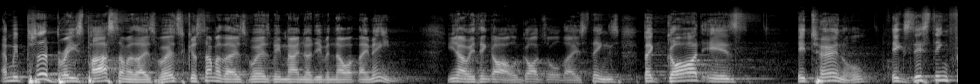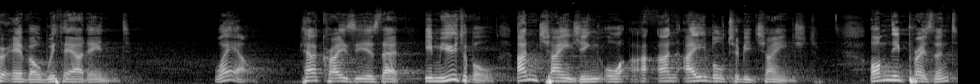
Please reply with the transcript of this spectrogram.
And we sort of breeze past some of those words because some of those words we may not even know what they mean. You know, we think, oh, well, God's all those things. But God is eternal, existing forever without end. Wow. How crazy is that? Immutable, unchanging, or unable to be changed. Omnipresent,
